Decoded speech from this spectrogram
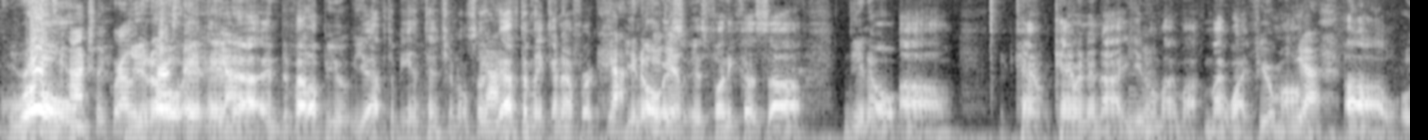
grow, To actually grow you know, and and, yeah. uh, and develop, you you have to be intentional. So Yeah. you have to make an effort. Yeah, you know, you it's, it's funny because uh, you know. Uh, Karen and I, you know, my, my my wife, your mom, Mm-hmm. Yeah. uh,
